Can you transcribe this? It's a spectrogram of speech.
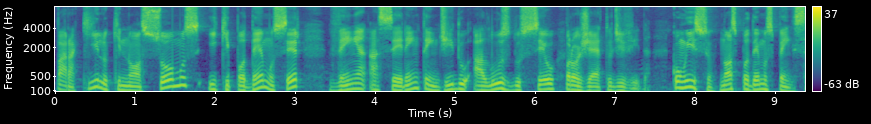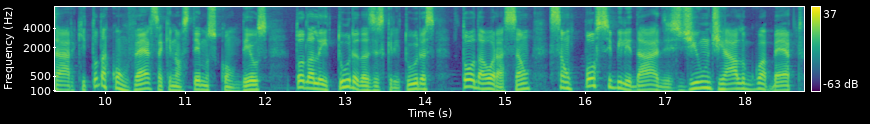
para aquilo que nós somos e que podemos ser, venha a ser entendido à luz do seu projeto de vida. Com isso, nós podemos pensar que toda conversa que nós temos com Deus, toda leitura das Escrituras, toda oração são possibilidades de um diálogo aberto,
